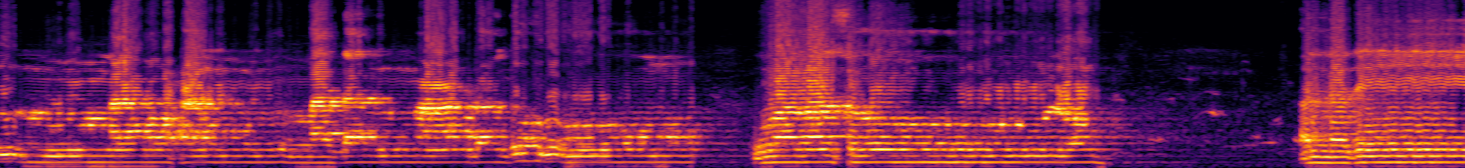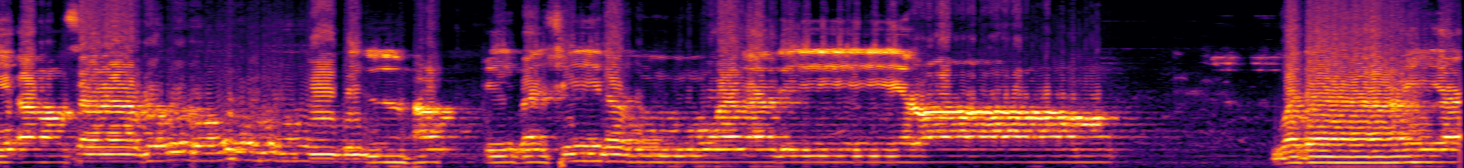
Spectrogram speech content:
محمدا عبده ورسوله. الذي أرسله بالحق بشيرا ونذيرا. وداعيا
